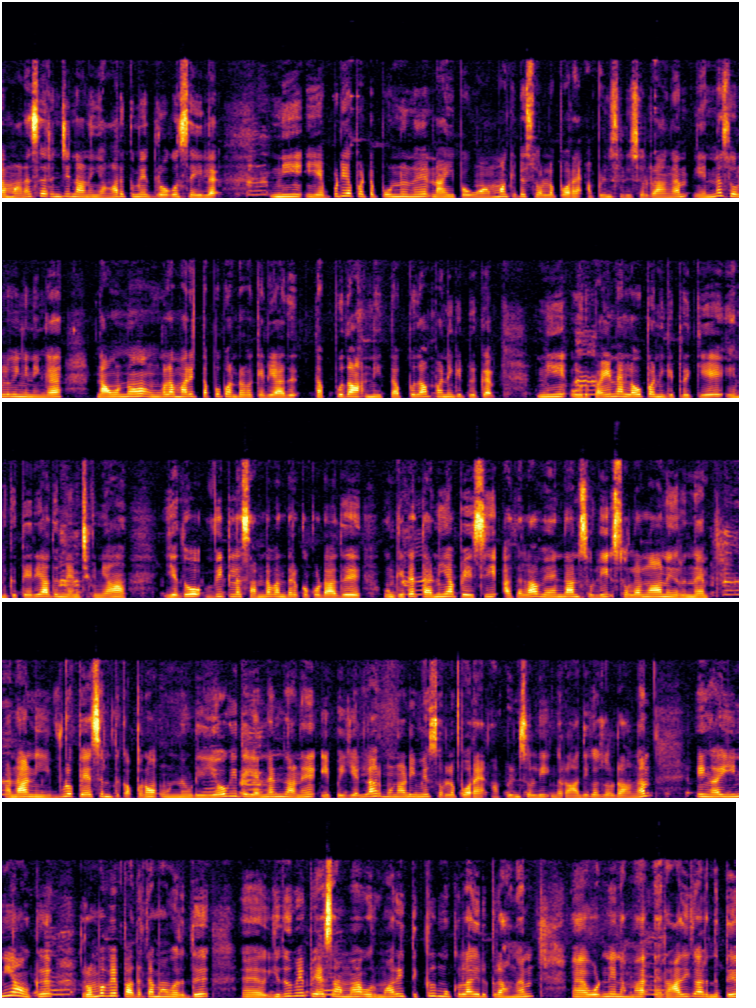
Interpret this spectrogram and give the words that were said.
என் மனசறிஞ்சு நான் யாருக்குமே துரோகம் செய்யலை. நீ எப்படியாப்பட்ட பொண்ணுன்னு நான் இப்போ உன் அம்மா கிட்ட சொல்ல போகிறேன் அப்படின்னு சொல்லி சொல்கிறாங்க என்ன சொல்லுவீங்க நீங்கள் நான் ஒன்றும் உங்களை மாதிரி தப்பு பண்ணுறவ கிடையாது. தப்பு தான் நீ தப்பு தான் பண்ணிக்கிட்டு இருக்க. நீ ஒரு பையனை லவ் பண்ணிக்கிட்டு இருக்கே. எனக்கு தெரியாதுன்னு நினச்சிக்கினியா? ஏதோ வீட்டில் சண்டை வந்திருக்கக்கூடாது உங்ககிட்ட தனியாக பேசி அதெல்லாம் வேண்டான்னு சொல்லி சொல்லலான்னு இருந்தேன். ஆனால் நீ இவ்வளோ பேசுனதுக்கப்புறம் உன்னுடைய யோகிதை என்னன்னு நான் இப்போ எல்லார் முன்னாடியுமே சொல்ல போகிறேன் அப்படின்னு சொல்லி இங்கே ராதிகா சொல்கிறாங்க இங்கே இனியாவுக்கு ரொம்பவே பதட்டமாக வருது. எதுவுமே பேசாமல் ஒரு மாதிரி திக்கல் முக்கலாக இருக்கிறாங்க. உடனே நம்ம ராதிகா இருந்துட்டு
